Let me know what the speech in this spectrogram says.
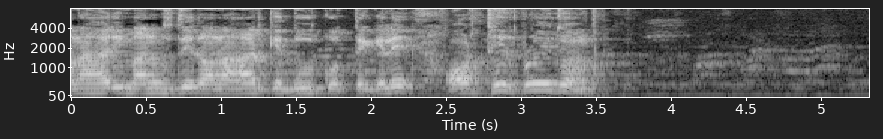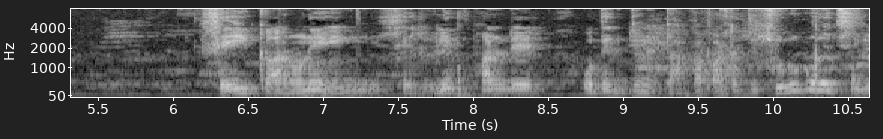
অনাহারী মানুষদের অনাহারকে দূর করতে গেলে অর্থের প্রয়োজন। সেই কারণেই সে রিলিফ ফান্ডে ওদের জন্য টাকা পাঠাতে শুরু করেছিল।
